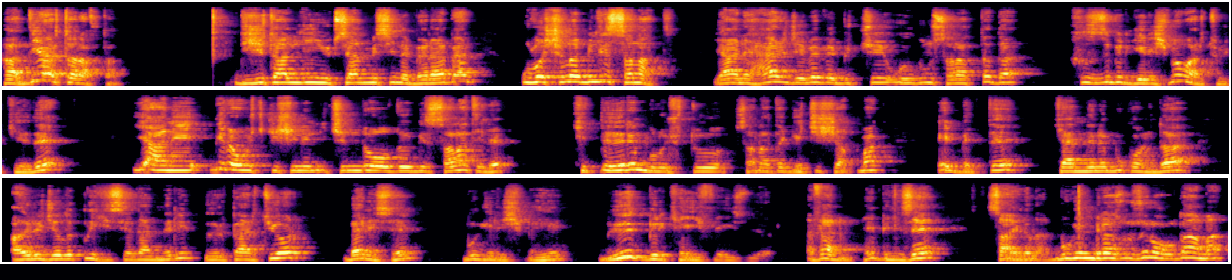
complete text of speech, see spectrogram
Ha diğer taraftan dijitalliğin yükselmesiyle beraber ulaşılabilir sanat yani her cebe ve bütçeye uygun sanatta da hızlı bir gelişme var Türkiye'de. Yani bir avuç kişinin içinde olduğu bir sanat ile kitlelerin buluştuğu sanata geçiş yapmak elbette kendini bu konuda ayrıcalıklı hissedenleri ürpertiyor. Ben ise bu gelişmeyi büyük bir keyifle izliyorum. Efendim hepinize saygılar. Bugün biraz uzun oldu ama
